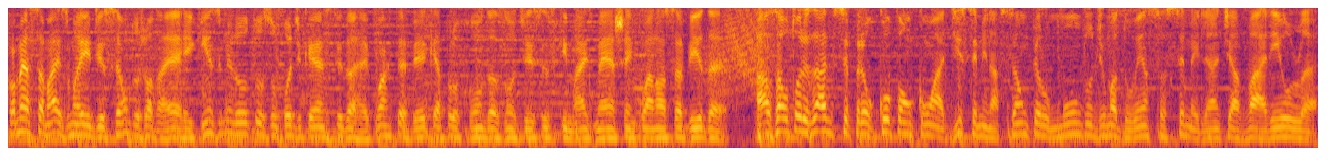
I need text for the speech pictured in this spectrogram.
Começa mais uma edição do JR 15 Minutos, o podcast da Record TV que aprofunda as notícias que mais mexem com a nossa vida. As autoridades se preocupam com a disseminação pelo mundo de uma doença semelhante à varíola,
